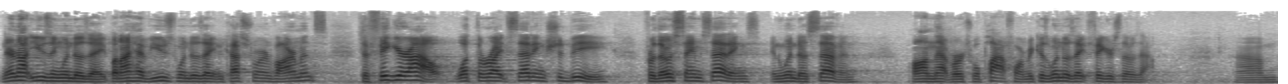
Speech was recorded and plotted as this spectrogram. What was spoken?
They're not using Windows 8, but I have used Windows 8 in customer environments to figure out what the right settings should be for those same settings in Windows 7 on that virtual platform because Windows 8 figures those out. Um,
